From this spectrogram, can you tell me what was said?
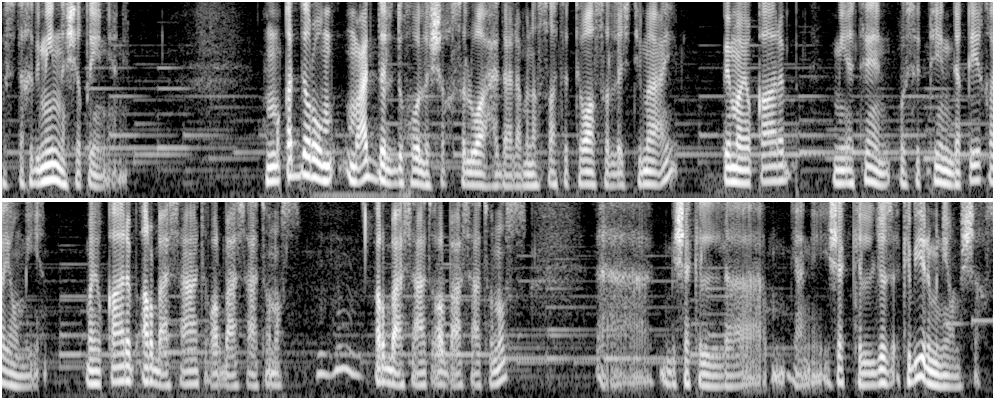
مستخدمين نشطين يعني. هم قدروا معدل دخول الشخص الواحد على منصات التواصل الاجتماعي بما يقارب 260 دقيقة يوميا. ما يقارب أربع ساعات أو أربع ساعات ونص. أربع ساعات أو أربع ساعات ونص. بشكل آه، يعني يشكل جزء كبير من يوم الشخص.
